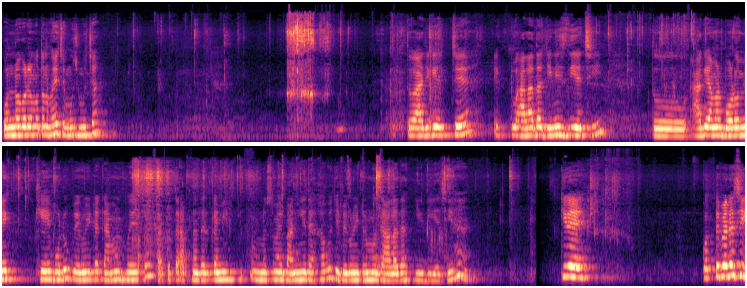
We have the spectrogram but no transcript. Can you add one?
কোন্নগরের মতন হয়েছে মুচমুচা? তো আজকে হচ্ছে একটু আলাদা জিনিস দিয়েছি। তো আগে আমার বড় মেয়ে খেয়ে বলুক বেগুনিটা কেমন হয়েছে, তারপর তো আপনাদেরকে আমি অন্য সময় বানিয়ে দেখাবো যে বেগুনিটার মধ্যে আলাদা কি দিয়েছি হ্যাঁ? কিরে, করতে পেরেছি?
